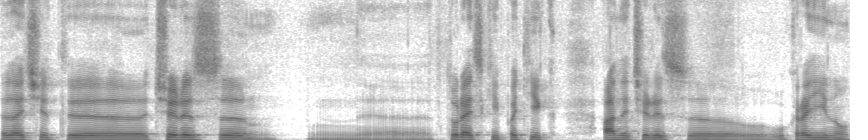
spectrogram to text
значить, е, через е, е, турецький потік, а не через е, Україну.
